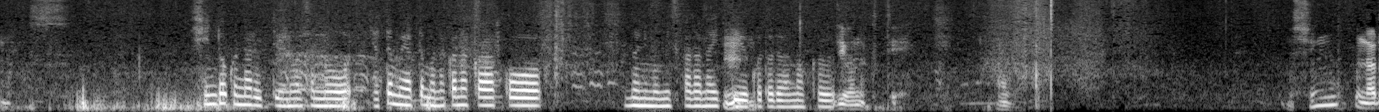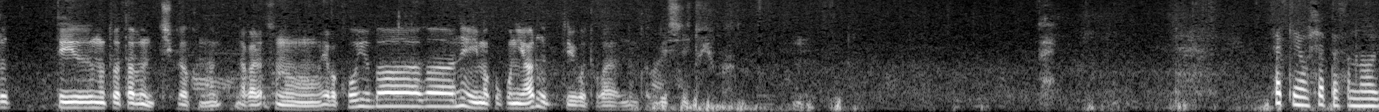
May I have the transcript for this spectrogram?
思います。しんどくなるっていうのはそのやってもやってもなかなかこう何も見つからないっていうことではなく、ではなくて、はい、しんどくなるっていうのとは多分違うかな。だからそのやっぱこういう場がね今ここにあるっていうことがなんか嬉しいというか、さっきおっしゃったその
